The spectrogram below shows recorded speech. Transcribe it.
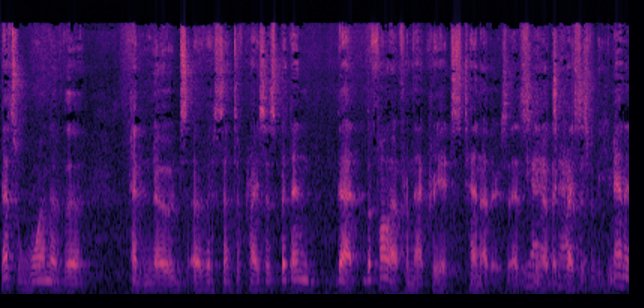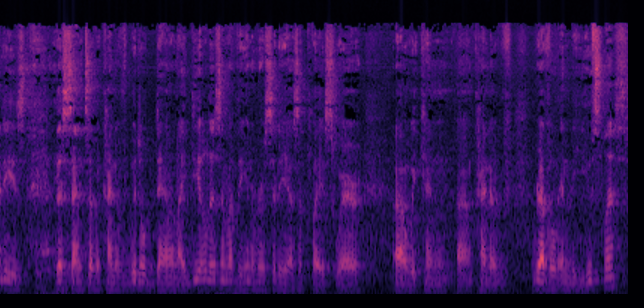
That's one of the kind of nodes of a sense of crisis, but then that the fallout from that creates 10 others as yeah, you know exactly. the crisis for the humanities yeah, the sense of a kind of whittled down idealism of the university as a place where uh, we can um, kind of revel in the useless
